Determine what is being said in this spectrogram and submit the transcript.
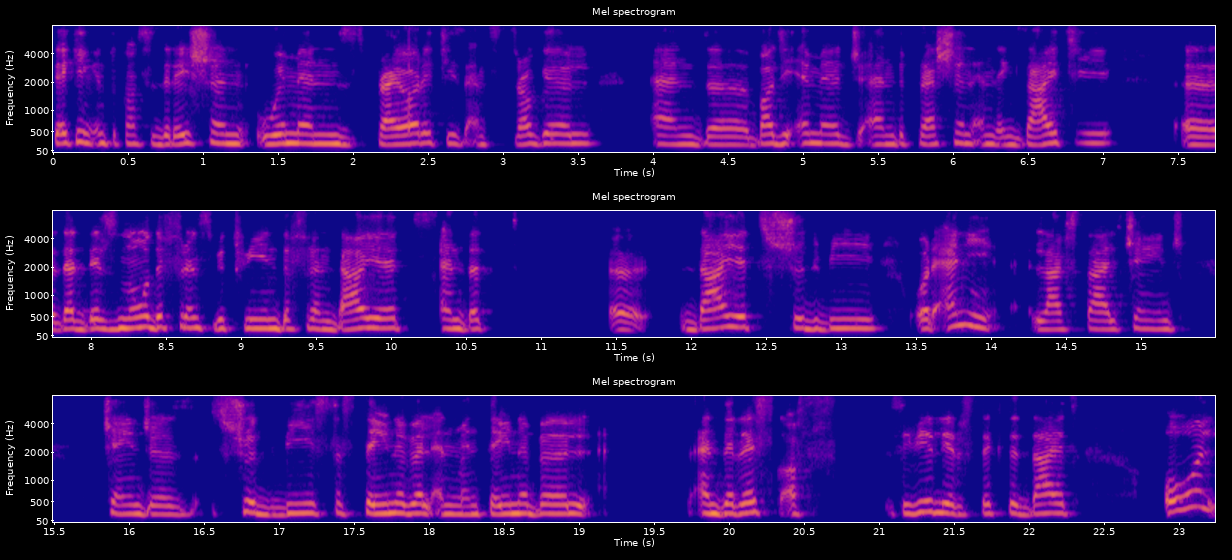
taking into consideration women's priorities and struggle and uh, body image and depression and anxiety, uh, that there's no difference between different diets and that uh, diet should be, or any lifestyle change, changes should be sustainable and maintainable and the risk of severely restricted diets all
